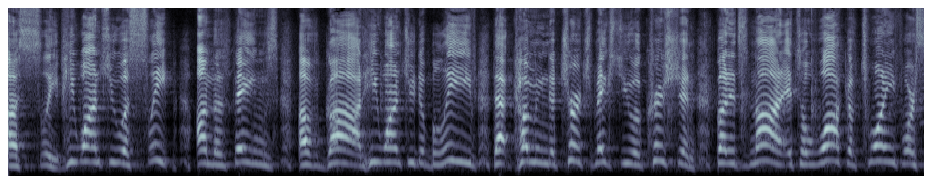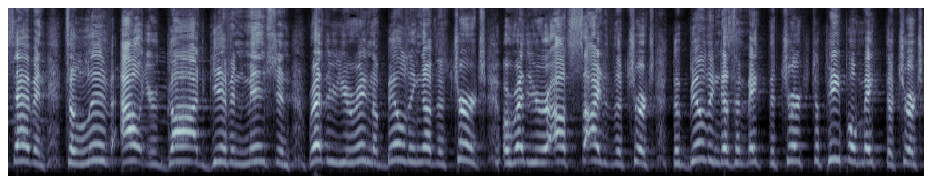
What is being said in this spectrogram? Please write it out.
asleep. He wants you asleep on the things of God. He wants you to believe that coming to church makes you a Christian, but it's not. It's a walk of 24 7 to live out your God given mission, whether you're in the building of the church or whether you're outside of the church. The building doesn't make the church, the people make the church.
